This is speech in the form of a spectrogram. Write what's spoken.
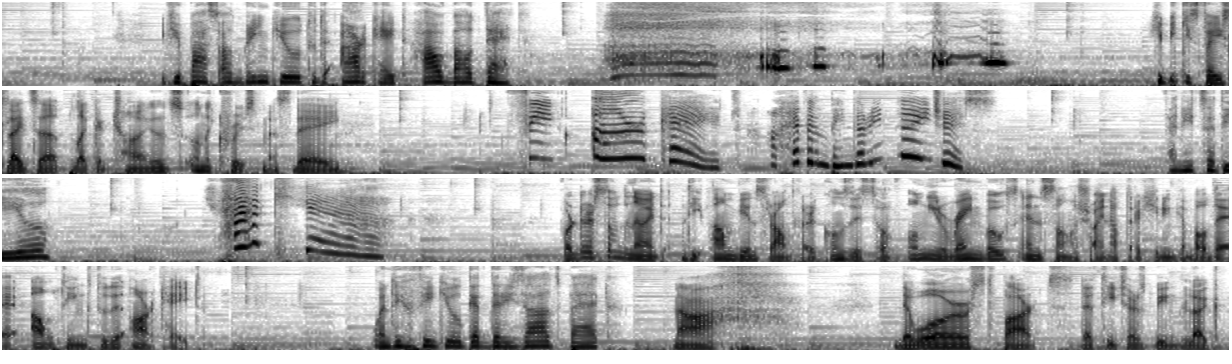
If you pass, I'll bring you to the arcade. How about that? Hibiki's face lights up like a child's on a Christmas day. The arcade! I haven't been there in ages. Then it's a deal? Yeah! For the rest of the night, the ambience around her consists of only rainbows and sunshine after hearing about the outing to the arcade. When do you think you'll get the results back? Ah, the worst part, the teachers being like,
